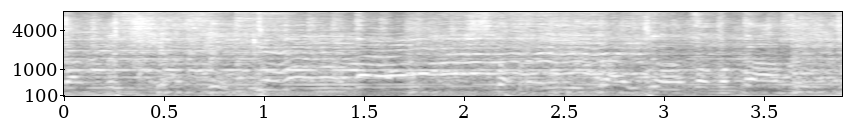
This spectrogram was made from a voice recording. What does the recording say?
когда мы счастливы Что произойдет, вам покажут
